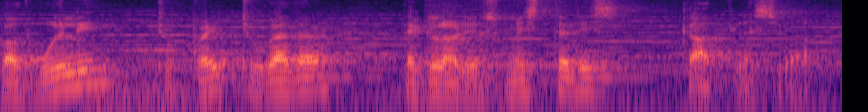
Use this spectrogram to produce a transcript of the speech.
God willing, to pray together the glorious mysteries. God bless you all.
